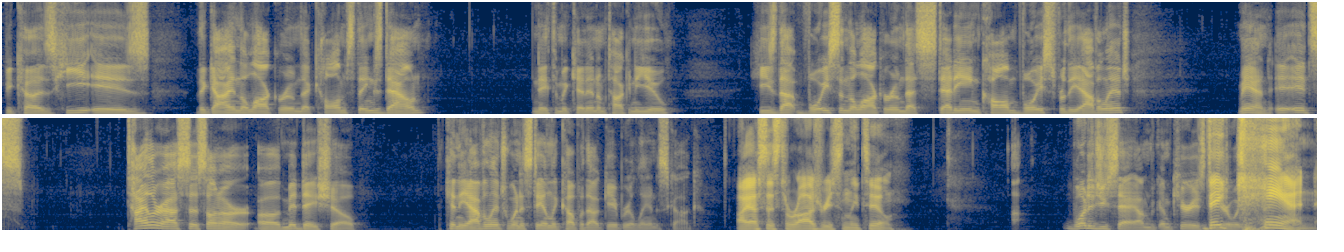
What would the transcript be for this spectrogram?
because he is the guy in the locker room that calms things down. Nathan MacKinnon, I'm talking to you. He's that voice in the locker room, that steadying, calm voice for the Avalanche. Man, it- it's Tyler asked us on our uh, midday show. Can the Avalanche win a Stanley Cup without Gabriel Landeskog? I asked this to Raj recently too. What did you say? I'm I'm curious. To They hear what you think. can.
